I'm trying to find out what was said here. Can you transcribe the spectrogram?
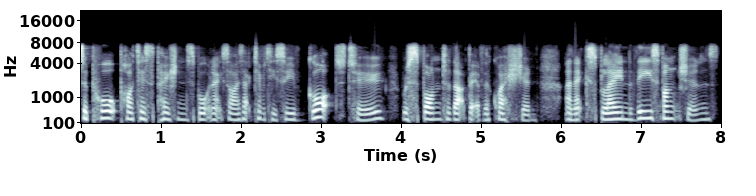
support participation in sport and exercise activities. So you've got to respond to that bit of the question and explain these functions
